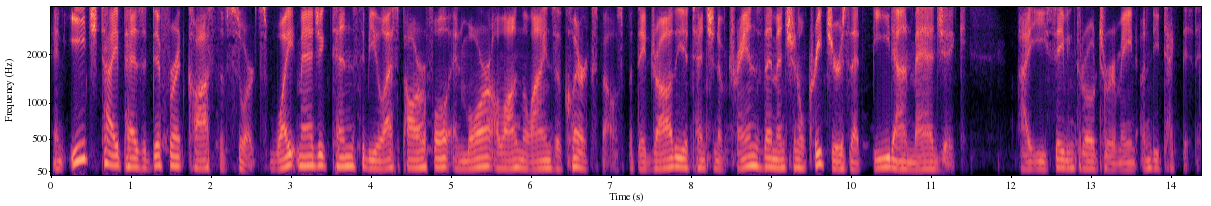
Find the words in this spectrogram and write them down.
And each type has a different cost of sorts. White magic tends to be less powerful and more along the lines of cleric spells, but they draw the attention of transdimensional creatures that feed on magic, i.e., saving throw to remain undetected.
